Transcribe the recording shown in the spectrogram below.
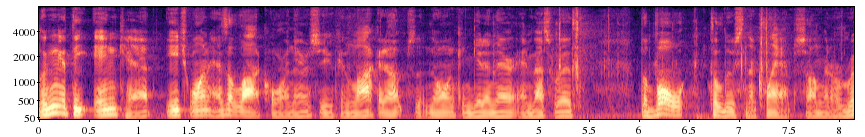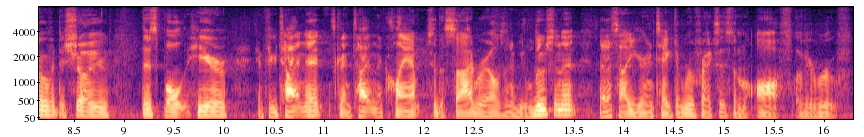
Looking at the end cap, each one has a lock core in there so you can lock it up so that no one can get in there and mess with the bolt to loosen the clamp. So I'm gonna remove it to show you this bolt here. If you tighten it, it's gonna tighten the clamp to the side rails. And if you loosen it, that's how you're gonna take the roof rack system off of your roof.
